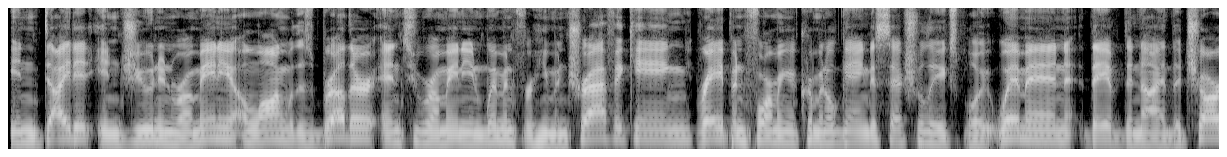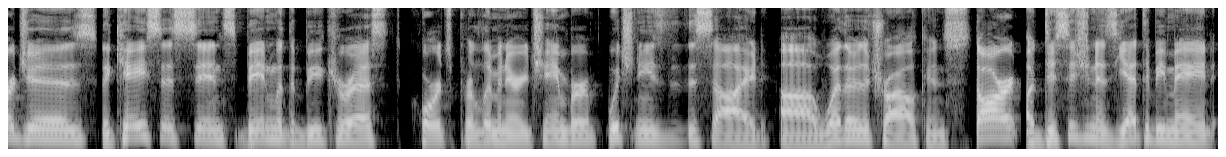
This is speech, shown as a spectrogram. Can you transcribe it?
indicted in June in Romania along with his brother and two Romanian women for human trafficking, rape, and forming a criminal gang to sexually exploit women. They have denied the charges. The case has since been with the Bucharest court's preliminary chamber, which needs to decide uh, whether the trial can start. A decision is yet to be made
